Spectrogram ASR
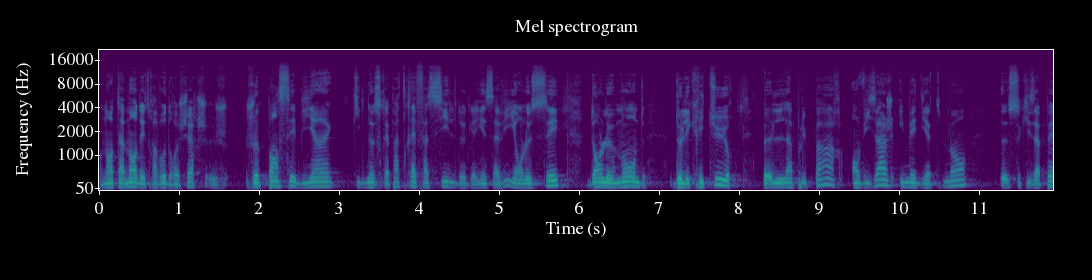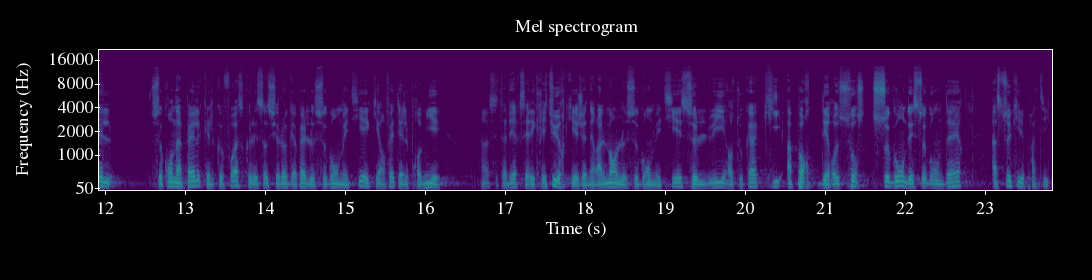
en entamant des travaux de recherche. Je, pensais bien qu'il ne serait pas très facile de gagner sa vie. Et on le sait, dans le monde de l'écriture, euh, la plupart envisagent immédiatement euh, ce qu'ils appellent, ce qu'on appelle quelquefois, ce que les sociologues appellent le second métier, et qui en fait est le premier. Hein, c'est-à-dire que c'est l'écriture qui est généralement le second métier, celui en tout cas qui apporte des ressources secondes et secondaires à ceux qui les pratiquent.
